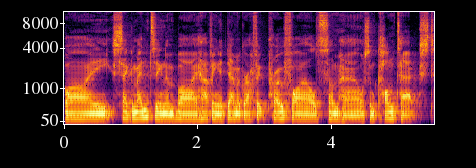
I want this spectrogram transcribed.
by segmenting them by having a demographic profile somehow, some context,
